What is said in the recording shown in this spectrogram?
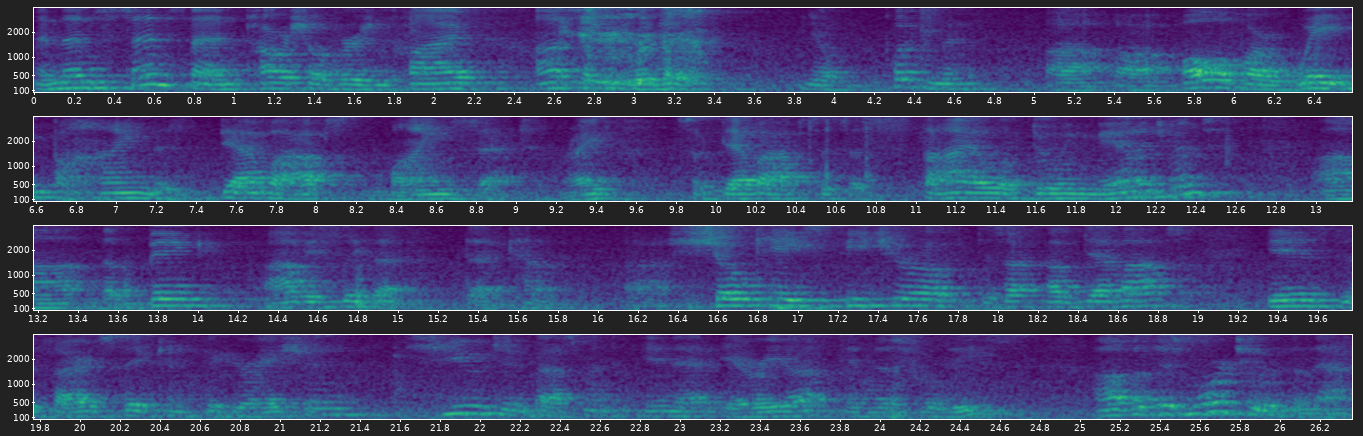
And then since then, PowerShell version 5, honestly, we're just you know, putting uh, uh, all of our weight behind this DevOps mindset, right? So DevOps is a style of doing management. Uh, the big, obviously, the, the kind of uh, showcase feature of, of DevOps is desired state configuration. Huge investment in that area in this release. Uh, but there's more to it than that.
